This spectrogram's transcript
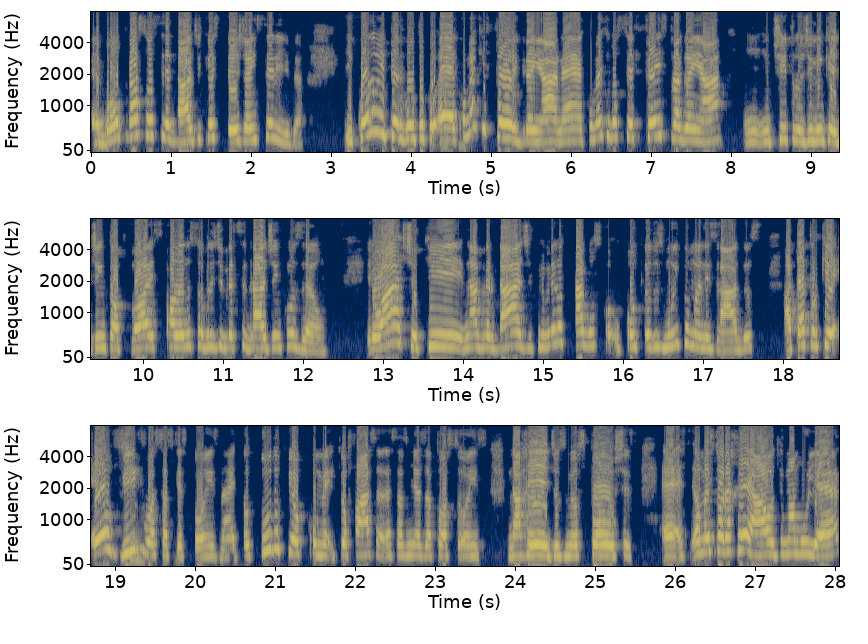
é bom para a sociedade que esteja inserida. E quando me perguntam é, como é que foi ganhar, né? Como é que você fez para ganhar um, um, título de LinkedIn Top Voice falando sobre diversidade e inclusão? Eu acho que, na verdade, primeiro eu trago os conteúdos muito humanizados, até porque eu vivo essas questões, né? Então, tudo que eu, come, que eu faço, essas minhas atuações na rede, os meus posts, é, é uma história real de uma mulher,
